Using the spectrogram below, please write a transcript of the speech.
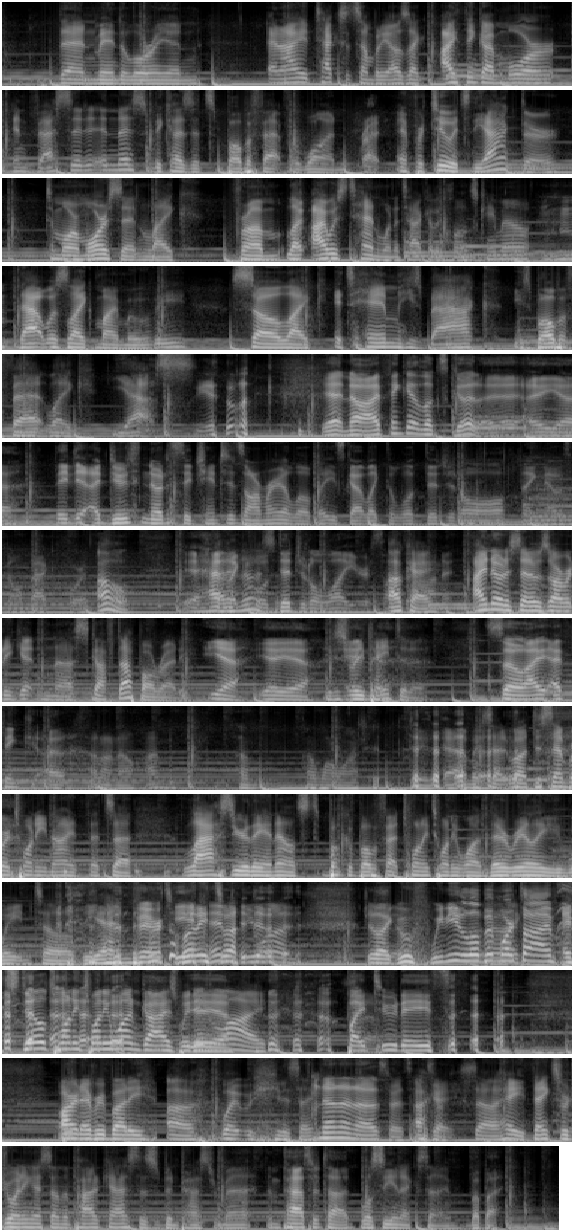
than Mandalorian. And I had texted somebody. I was like, I think I'm more invested in this because it's Boba Fett for one, Right. and for two, it's the actor, Temuera Morrison. Like from like I was ten when Attack of the Clones came out. Mm-hmm. That was like my movie. So like it's him. He's back. He's Boba Fett. Like yes. Yeah. No, I think it looks good. I, I uh, they did. I do notice they changed his armor a little bit. He's got like the little digital thing that was going back and forth. oh, It had like a little it. digital light or something. okay. On it. I noticed that it was already getting uh, scuffed up already. Yeah. Yeah. Yeah. He just And, uh, repainted it. So I, I think uh, I don't know. I'm, I'm I want to watch it. Dude, yeah, I'm excited. Well, December 29th. That's uh, last year they announced Book of Boba Fett 2021. They're really waiting till the end of 2021. You're like, oof, we need a little bit more like, time. it's still 2021, guys. We Yeah, didn't yeah. lie. by So- two days. All right, everybody. Uh, what were you gonna say? no, no, no. That's right. that's Okay, so hey, thanks for joining us on the podcast. This has been Pastor Matt. And Pastor Todd. We'll see you next time. Bye bye.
